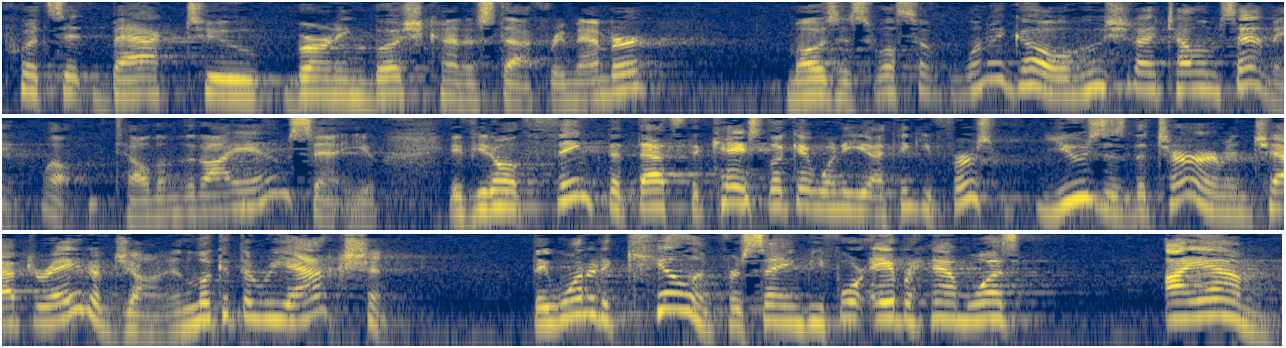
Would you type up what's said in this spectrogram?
puts it back to burning bush kind of stuff. Remember? Moses, well, so when I go, who should I tell them sent me? Well, tell them that I am sent you. If you don't think that that's the case, look at when he, I think he first uses the term in chapter 8 of John, and look at the reaction. They wanted to kill him for saying, before Abraham was, I am.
